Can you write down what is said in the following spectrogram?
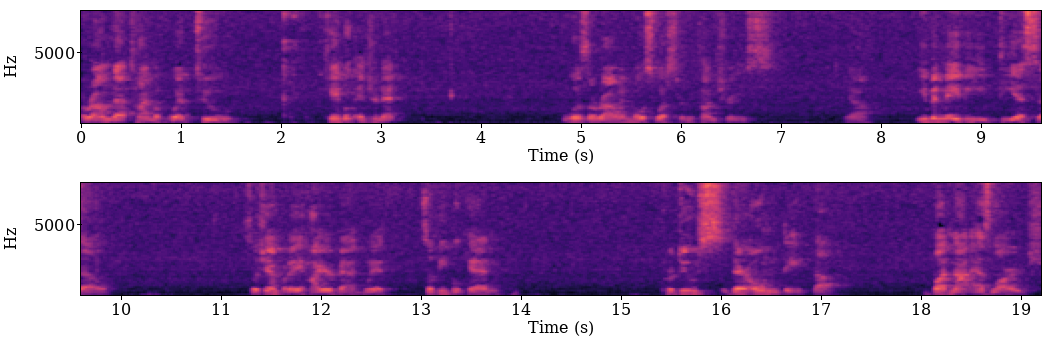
around that time of Web 2, cable internet was around in most Western countries. Yeah? Even maybe DSL. So, syempre, higher bandwidth. So people can produce their own data, but not as large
